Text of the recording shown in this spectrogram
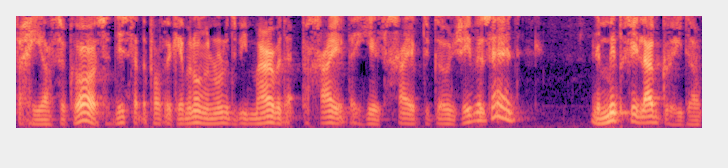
v'chiyasakor. So this that the pasuk came along in order to be married that the chayiv that he is chayiv to go and shave his head. The mitchi lav gohida.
